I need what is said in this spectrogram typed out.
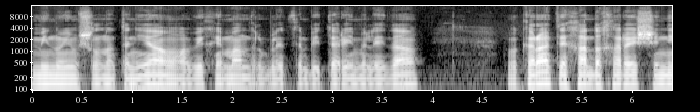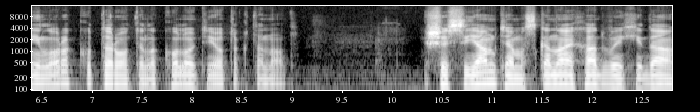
מינויים של נתניהו, אביחי מנדלבליט בית"רי מלידה. וקראתי אחד אחרי שני, לא רק כותרות, אלא כל האותיות הקטנות. כשסיימתי, המסקנה אחת ויחידה,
